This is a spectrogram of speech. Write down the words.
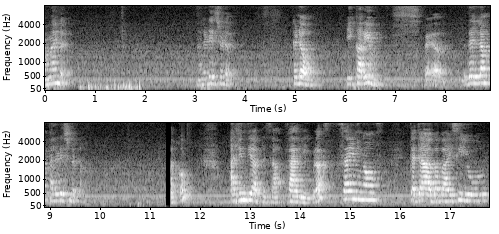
അമ്മയുണ്ട്. നല്ല ടേസ്റ്റ് ഉണ്ട്. കണ്ടോ? ഈ കറിയും ഇതെല്ലാം നല്ല ടേസ്റ്റ് ഉണ്ട്. Ajindya Prisa Family Blogs signing off. Tata, bye bye, see you.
